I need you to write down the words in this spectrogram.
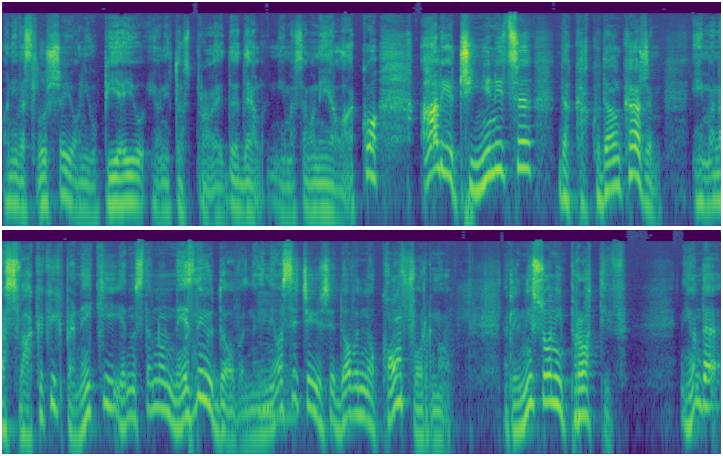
Oni vas slušaju, oni upijaju i oni to sprovede delo. Njima samo nije lako, ali je činjenica da, kako da vam kažem, ima na svakakvih, pa neki jednostavno ne znaju dovoljno i ne osjećaju se dovoljno komforno. Dakle, nisu oni protiv. I onda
